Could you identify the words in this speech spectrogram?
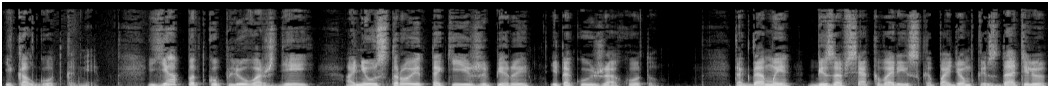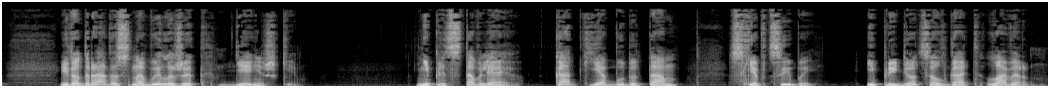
и колготками. Я подкуплю вождей, они устроят такие же пиры и такую же охоту. Тогда мы безо всякого риска пойдем к издателю, и тот радостно выложит денежки. Не представляю, как я буду там с Хевцибой, и придется лгать Лаверн.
